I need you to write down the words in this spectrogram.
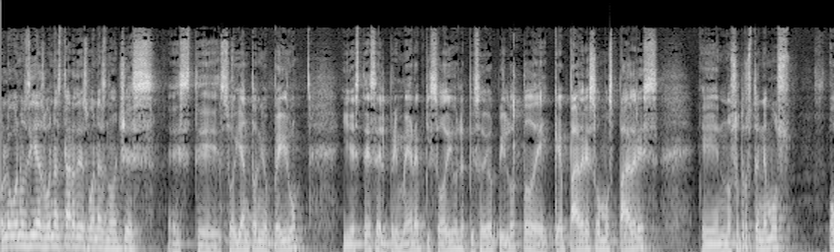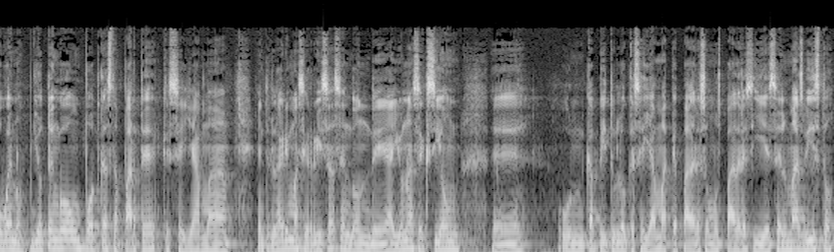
Hola, buenos días, buenas tardes, buenas noches. Este, soy Antonio Peiro y este es el primer episodio, el episodio piloto de Qué padres somos padres. Eh, nosotros tenemos, o bueno, yo tengo un podcast aparte que se llama Entre lágrimas y risas, en donde hay una sección, eh, un capítulo que se llama Qué padres somos padres y es el más visto.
